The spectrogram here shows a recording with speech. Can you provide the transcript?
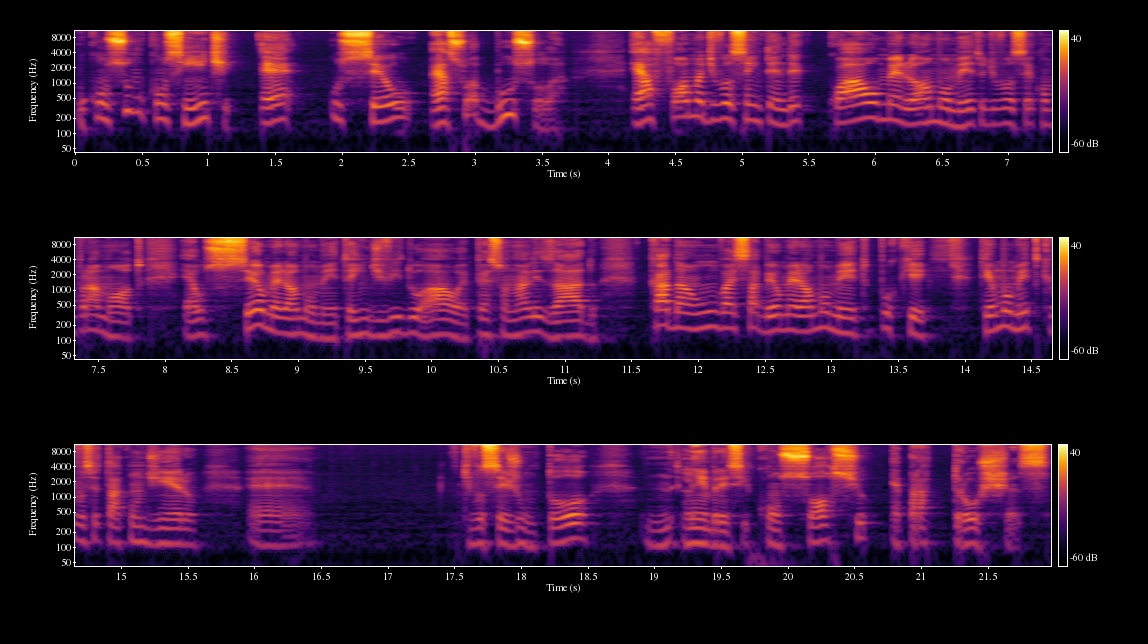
o consumo consciente é o seu, é a sua bússola. É a forma de você entender qual o melhor momento de você comprar moto. É o seu melhor momento, é individual, é personalizado. Cada um vai saber o melhor momento. Porque tem um momento que você está com dinheiro é, que você juntou, Lembrem-se, consórcio é para trouxas.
